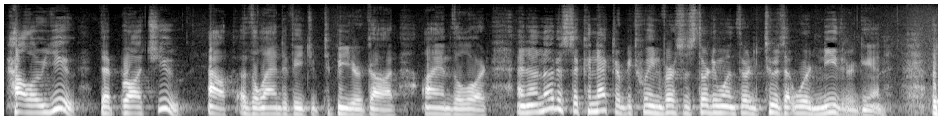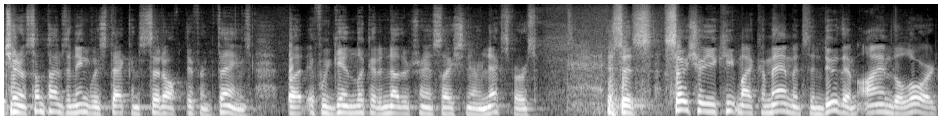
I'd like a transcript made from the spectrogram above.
hallow you, that brought you out of the land of Egypt to be your God. I am the Lord. And now notice the connector between verses 31 and 32 is that word neither again. But you know, sometimes in English that can set off different things. But if we again look at another translation in our next verse, it says, So shall you keep my commandments and do them. I am the Lord,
